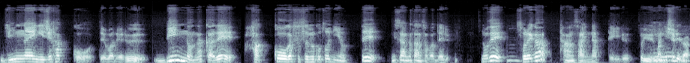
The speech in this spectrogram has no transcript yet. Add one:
瓶内二次発酵と言われる、瓶の中で発酵が進むことによって二酸化炭素が出るのでうん、それが炭酸になっているという、まあ、2種類が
